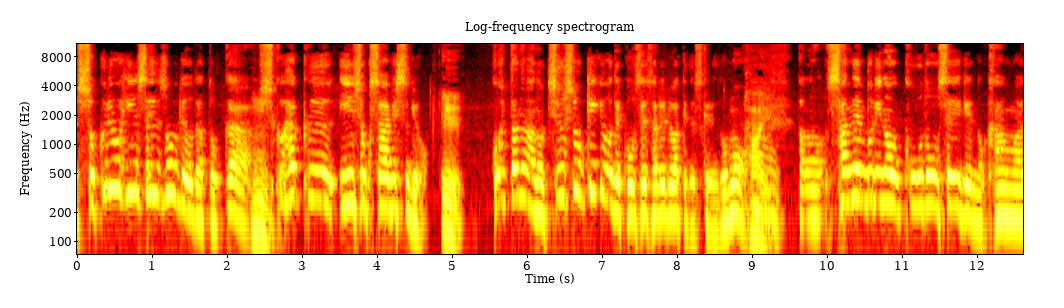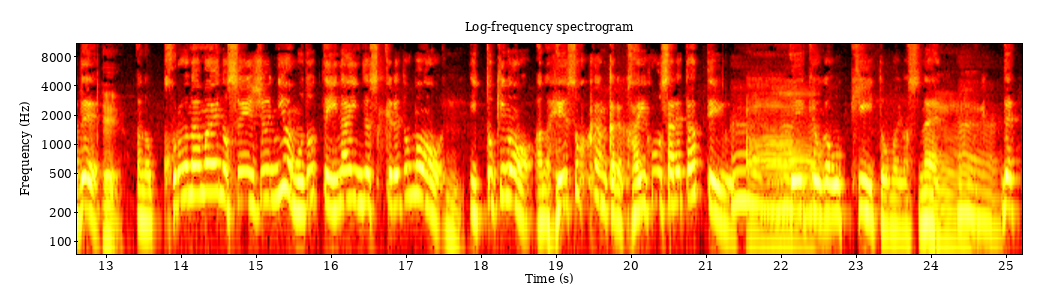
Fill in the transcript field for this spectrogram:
食料品製造業だとか、うん。宿泊飲食サービス業、えこういったのはあの中小企業で構成されるわけですけれども、はい。あの3年ぶりの行動制限の緩和で、えあのコロナ前の水準には戻っていないんですけれどもえ。う、ん。一時のあの閉塞感から解放されたっていううんあ影響が大きいと思いますう。ね。うんんで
